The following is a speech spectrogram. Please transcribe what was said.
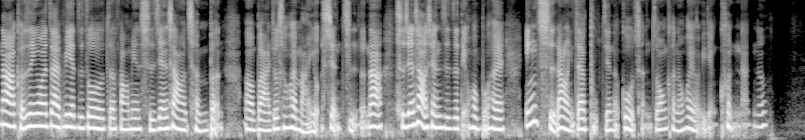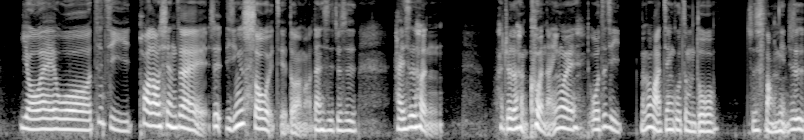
那可是因为在毕业制作这方面，时间上的成本，呃，本来就是会蛮有限制的。那时间上的限制这点会不会因此让你在补间的过程中可能会有一点困难呢？有诶、欸，我自己画到现在就已经收尾阶段嘛，但是就是还是很还觉得很困难，因为我自己没办法兼顾这么多就是方面，就是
